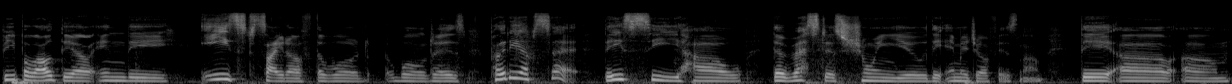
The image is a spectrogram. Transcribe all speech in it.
people out there in the east side of the world, world is pretty upset. They see how the West is showing you the image of Islam. They are um,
